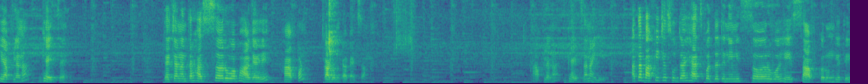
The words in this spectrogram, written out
हे आपल्याला घ्यायचं आहे. त्याच्यानंतर हा सर्व भाग आहे हा आपण काढून टाकायचा. हा आपल्याला घ्यायचा नाही आहे आता बाकीचे सुद्धा ह्याच पद्धतीने मी सर्व हे साफ करून घेते.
